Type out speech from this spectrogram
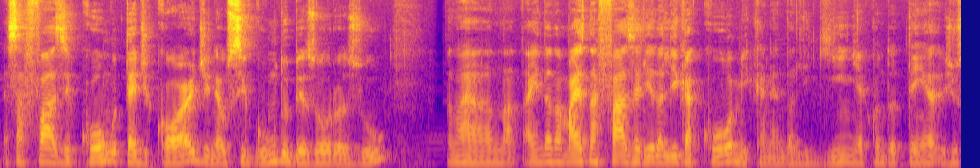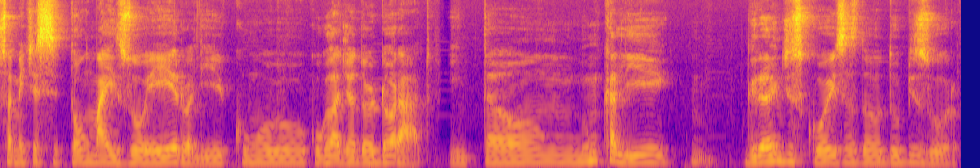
essa fase como Ted Cord, né, o segundo Besouro Azul, na, na, ainda mais na fase ali da liga cômica, né, da liguinha, quando tem justamente esse tom mais zoeiro ali com o, com o Gladiador Dourado. Então, nunca li grandes coisas do, do Besouro.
